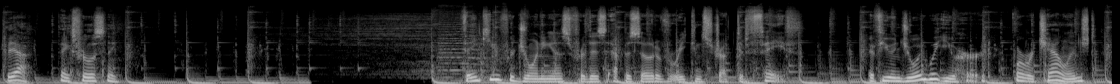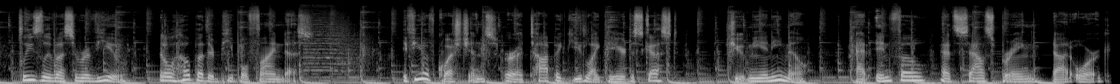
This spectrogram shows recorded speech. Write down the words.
But yeah, thanks for listening. Thank you for joining us for this episode of Reconstructed Faith. If you enjoyed what you heard or were challenged, please leave us a review. It'll help other people find us. If you have questions or a topic you'd like to hear discussed, shoot me an email at info at southspring.org.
